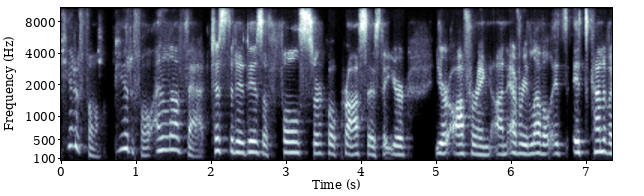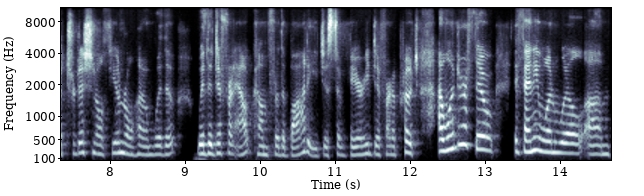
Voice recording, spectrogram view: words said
Beautiful, beautiful. I love that. Just that it is a full circle process that you're you're offering on every level. It's it's kind of a traditional funeral home with a with a different outcome for the body, just a very different approach. I wonder if there if anyone will um,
